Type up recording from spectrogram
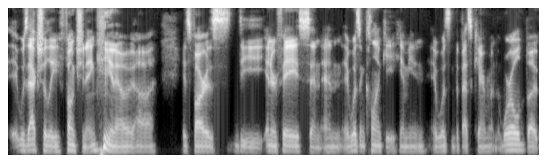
it was actually functioning you know uh, as far as the interface and and it wasn't clunky. I mean it wasn't the best camera in the world but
